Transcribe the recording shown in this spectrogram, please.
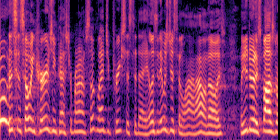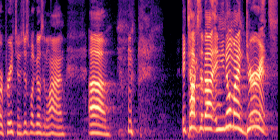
Woo, this is so encouraging, Pastor Brian. I'm so glad you preached this today. Listen, it was just in line. I don't know. It's, when you're doing expository preaching, it's just what goes in line. Um, he talks about, and you know my endurance.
